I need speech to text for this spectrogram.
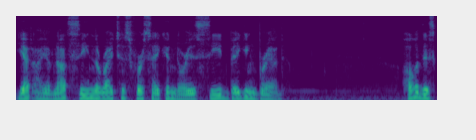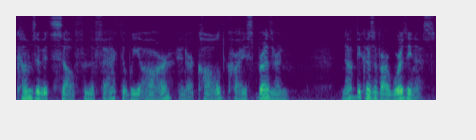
yet I have not seen the righteous forsaken, nor his seed begging bread. All of this comes of itself from the fact that we are and are called Christ's brethren, not because of our worthiness,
